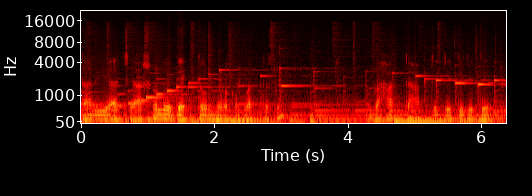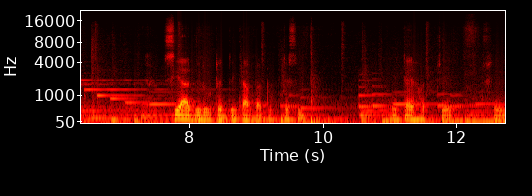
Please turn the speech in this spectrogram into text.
দাঁড়িয়ে আছে। আসলে দেখতে অন্যরকম লাগতেছে। আমরা হাঁটতে হাঁটতে, যেতে যেতে সিআরবি রুটের দিকে আমরা ঢুকতেছি। এটাই হচ্ছে সেই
